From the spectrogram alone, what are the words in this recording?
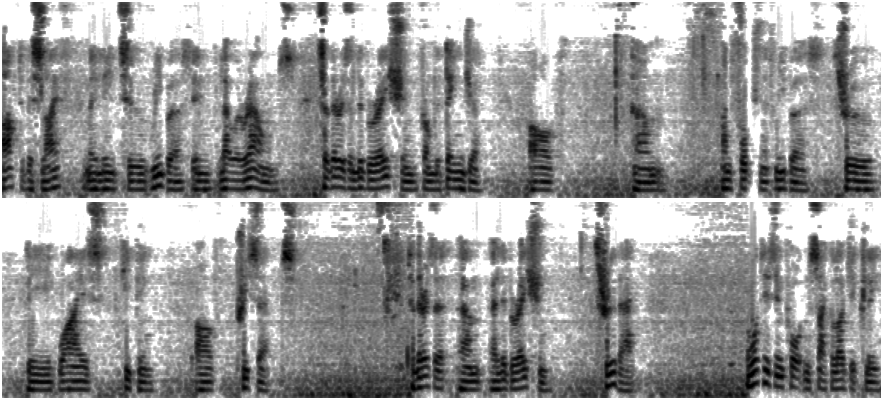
after this life may lead to rebirth in lower realms. So there is a liberation from the danger of um, unfortunate rebirth through the wise keeping of precepts. So there is a, um, a liberation through that. What is important psychologically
